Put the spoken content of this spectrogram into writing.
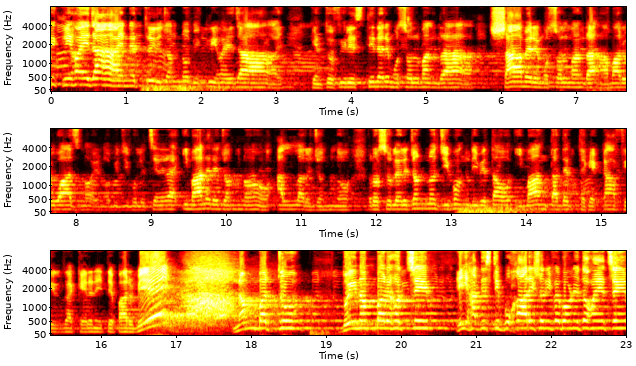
বিক্রি হয়ে যায়, নেত্রীর জন্য বিক্রি হয়ে যায়। কিন্তু ফিলিস্তিনের মুসলমানরা, শামের মুসলমানরা আমার ওয়াজ নয়। নবীজি বলেছেন, এরা ইমানের জন্য, আল্লাহর জন্য, রসুলের জন্য জীবন দিবে, তাও ইমান তাদের থেকে কাফিররা কেড়ে নিতে পারবে। নাম্বার টু দুই নম্বর হচ্ছে এই হাদিসটি বুখারী শরীফে বর্ণিত হয়েছে।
